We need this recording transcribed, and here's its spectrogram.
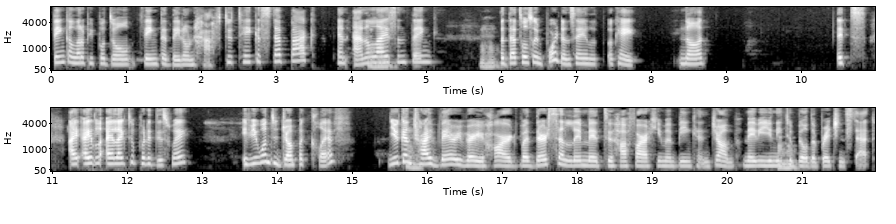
think a lot of people don't think that they don't have to take a step back and mm-hmm. analyze mm-hmm. and think. Mm-hmm. But that's also important saying, okay, not it's I, I I like to put it this way. If you want to jump a cliff, you can mm-hmm. try very very hard but there's a limit to how far a human being can jump maybe you need mm-hmm. to build a bridge instead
